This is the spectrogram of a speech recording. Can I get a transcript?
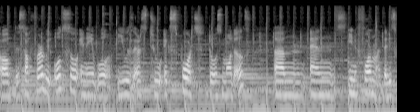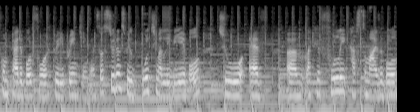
of the software will also enable users to export those models um, and in a format that is compatible for 3D printing. And so students will ultimately be able to have um, like a fully customizable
